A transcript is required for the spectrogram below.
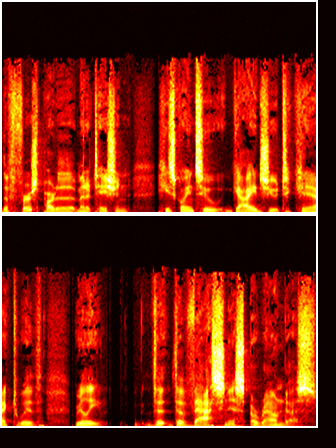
the first part of the meditation, he's going to guide you to connect with really the the vastness around us.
